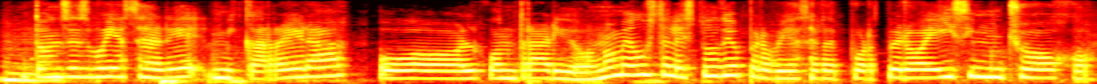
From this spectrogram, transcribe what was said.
Entonces voy a hacer eh, mi carrera o al contrario, no me gusta el estudio, pero voy a hacer deporte. Pero ahí sí mucho ojo.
